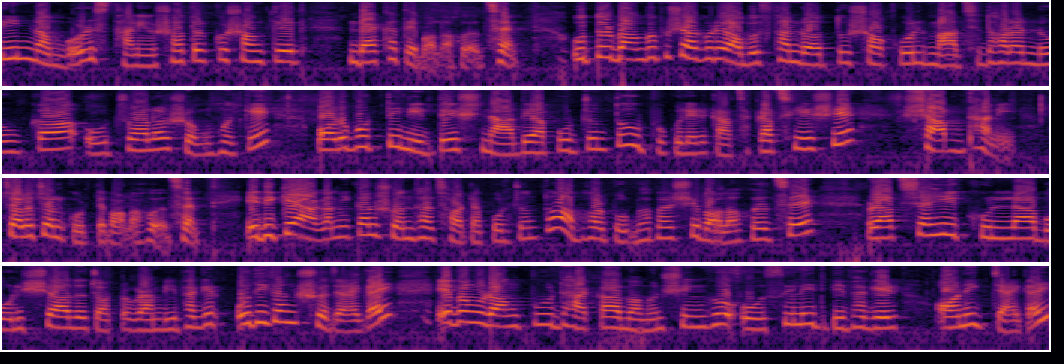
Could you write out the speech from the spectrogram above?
তিন নম্বর স্থানীয় সতর্ক সংকেত দেখাতে বলা হয়েছে। উত্তর বঙ্গোপসাগরে অবস্থানরত সকল মাছ ধরার নৌকা ও ট্রলার সমূহকে পরবর্তী নির্দেশ না দেয়া পর্যন্ত উপকূলের কাছাকাছি এসে সাবধানে চলাচল করতে বলা হয়েছে। এদিকে আগামীকাল সন্ধ্যা ছটা পর্যন্ত আবহাওয়ার পূর্বাভাসে বলা হয়েছে, রাজশাহী, খুলনা, বরিশাল ও চট্টগ্রাম বিভাগের অধিকাংশ জায়গায় এবং রংপুর, ঢাকা, ময়মনসিংহ ও সিলেট বিভাগের অনেক জায়গায়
